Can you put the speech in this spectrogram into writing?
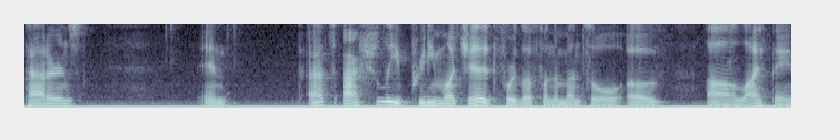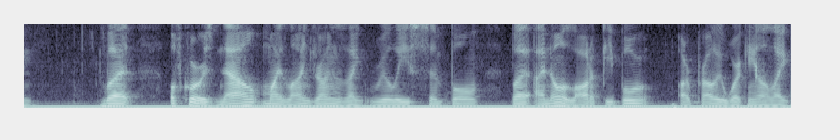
patterns. And that's actually pretty much it for the fundamental of uh, live paint. But of course now my line drawing is like really simple. But I know a lot of people are probably working on like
